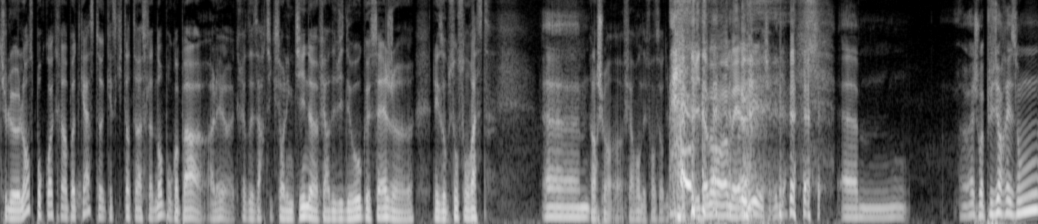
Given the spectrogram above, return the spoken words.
tu le lances. Pourquoi créer un podcast? Qu'est-ce qui t'intéresse là-dedans? Pourquoi pas euh, aller euh, écrire des articles sur LinkedIn, euh, faire des vidéos, que sais-je euh, Les options sont vastes. Euh, Alors je suis un fervent défenseur du podcast évidemment, hein, mais oui, euh, oui, j'allais dire. Euh, ouais, je vois plusieurs raisons.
